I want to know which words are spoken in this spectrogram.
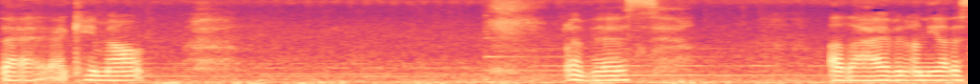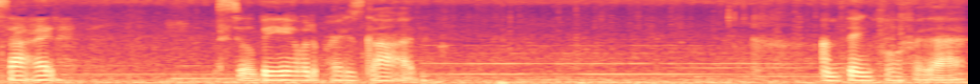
that I came out of this alive and on the other side still being able to praise God. I'm thankful for that.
